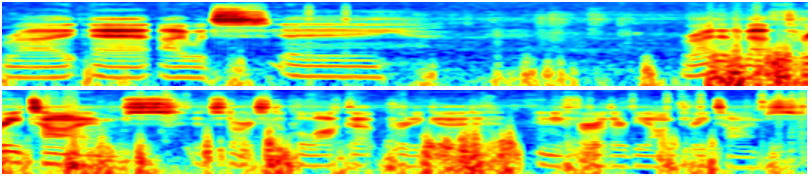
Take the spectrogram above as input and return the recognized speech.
right at, I would say, right at about three times, it starts to block up pretty good any further beyond three times.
